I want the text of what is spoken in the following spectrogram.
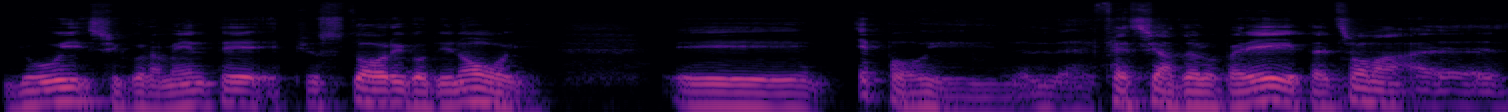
Lui sicuramente è più storico di noi. E, e poi il Festival dell'Operetta, insomma, eh,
